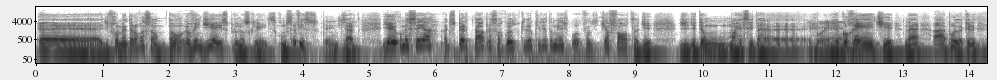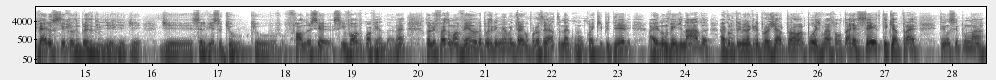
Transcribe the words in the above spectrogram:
Eh, de fomento à inovação. Então, eu vendia isso para os meus clientes como serviço. Entendi. Certo? E aí eu comecei a, a despertar para essa coisa, porque eu queria também, tipo, tinha falta de, de, de ter um- uma receita re- Recorrente. recorrente, né? Ah, pô, aquele velho ciclo das empresas de, de, de, de serviço que o, que o founder se, se envolve com a venda, né? Então ele faz uma venda, depois ele mesmo entrega o projeto, né? Com, com a equipe dele, aí não vende nada, aí quando termina aquele projeto, pô, vai faltar receita, tem que ir atrás. Tem sempre uma,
